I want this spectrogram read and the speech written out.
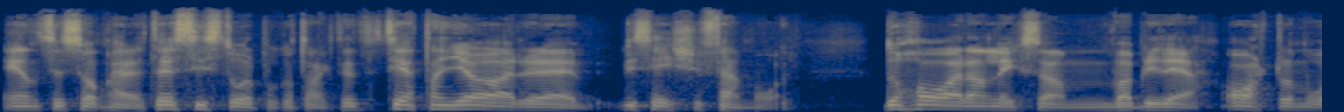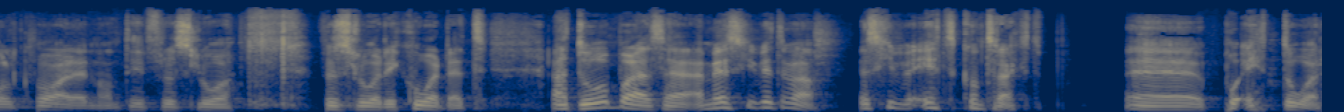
en säsong här, det är sista året på kontraktet. Säg att han gör, eh, vi säger 25 mål. Då har han liksom, vad blir det, 18 mål kvar eller någonting för att slå, för att slå rekordet. Att då bara säga, jag skriver, vet du vad, jag skriver ett kontrakt eh, på ett år.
